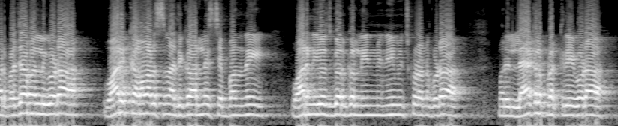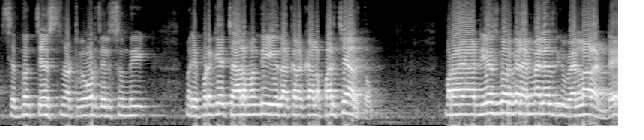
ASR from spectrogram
మరి ప్రజాప్రతినిధులు కూడా వారికి కావాల్సిన అధికారులని సిబ్బందిని వారి నియోజకవర్గాలు నియమించుకోవడానికి కూడా మరి లేఖల ప్రక్రియ కూడా సిద్ధం చేస్తున్నట్టుగా కూడా తెలుస్తుంది. మరి ఇప్పటికే చాలామంది రకరకాల పరిచయాలతో మరి ఆయా నియోజకవర్గాల ఎమ్మెల్యేలకి వెళ్ళాలంటే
